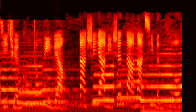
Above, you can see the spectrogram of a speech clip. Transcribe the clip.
集全空中力量大师亚历山大纳西门托。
